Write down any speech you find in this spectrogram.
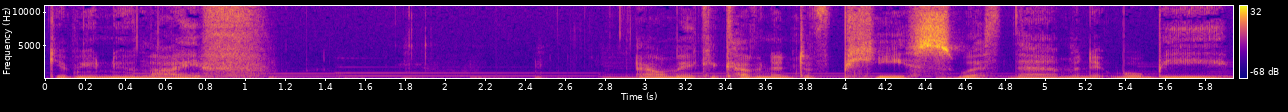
give you new life. I will make a covenant of peace with them, and it will be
